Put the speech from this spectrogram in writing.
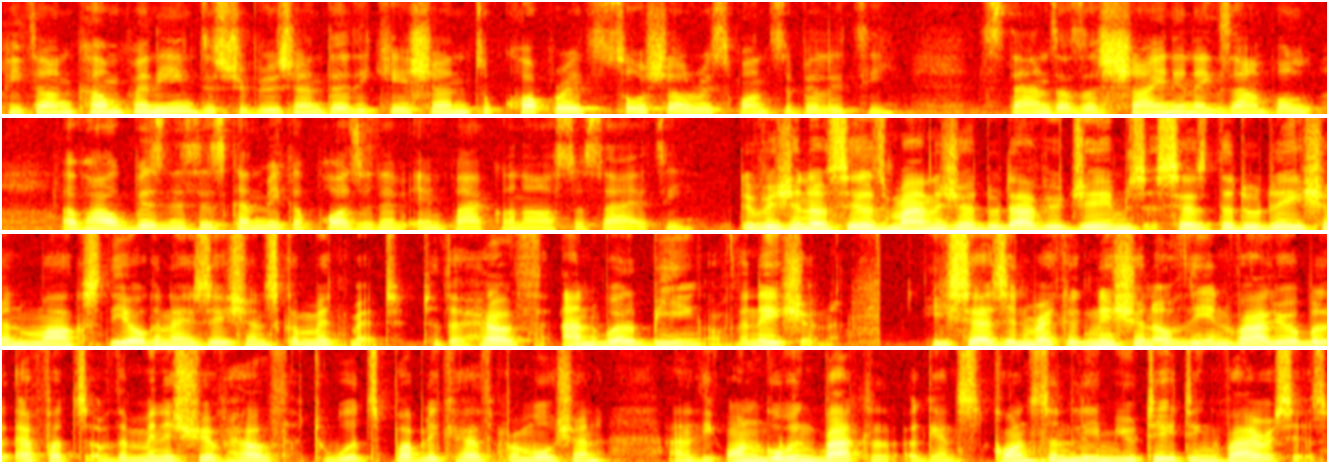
Peter and Company distribution dedication to corporate social responsibility stands as a shining example of how businesses can make a positive impact on our society. Divisional Sales Manager Dudavio James says the donation marks the organization's commitment to the health and well-being of the nation. He says in recognition of the invaluable efforts of the Ministry of Health towards public health promotion and the ongoing battle against constantly mutating viruses,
